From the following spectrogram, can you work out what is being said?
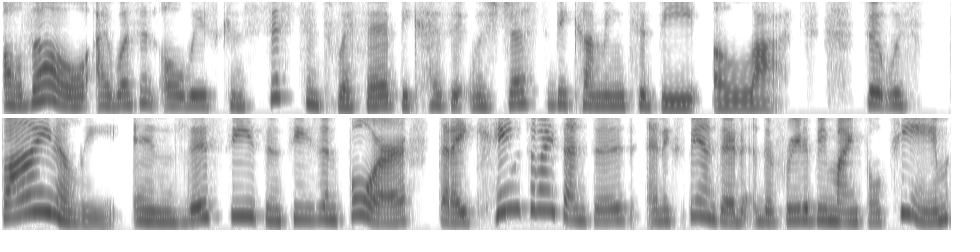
although I wasn't always consistent with it because it was just becoming to be a lot. So it was finally in this season, season four, that I came to my senses and expanded the Free to Be Mindful team,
